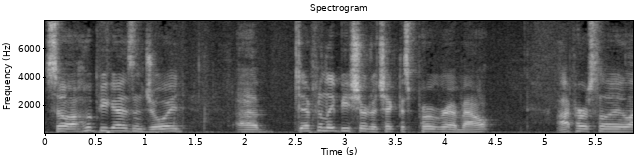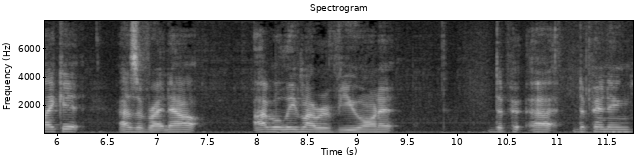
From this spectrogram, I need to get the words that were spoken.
So I hope you guys enjoyed. Uh, definitely be sure to check this program out. I personally like it. As of right now, I will leave my review on it dep uh, depending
